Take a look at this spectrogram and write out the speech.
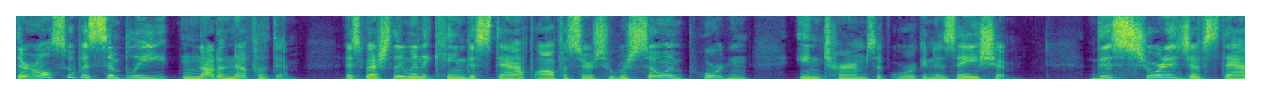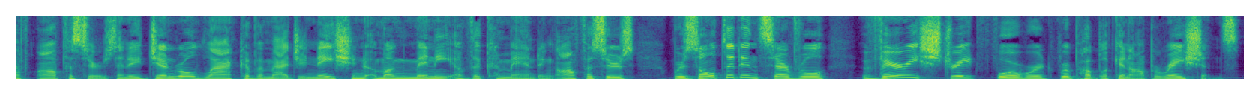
There also was simply not enough of them, especially when it came to staff officers who were so important in terms of organization. This shortage of staff officers and a general lack of imagination among many of the commanding officers resulted in several very straightforward Republican operations.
